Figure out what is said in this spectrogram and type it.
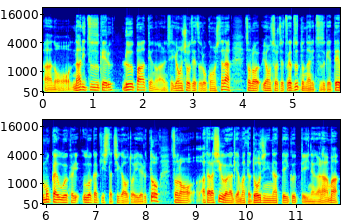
あの鳴り続けるルーパーっていうのがあるんですよ。4小節録音したらその4小節がずっと鳴り続けてもう一回上書き上書きした違う音を入れるとその新しい上書きがまた同時になっていくって言いながらまあ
